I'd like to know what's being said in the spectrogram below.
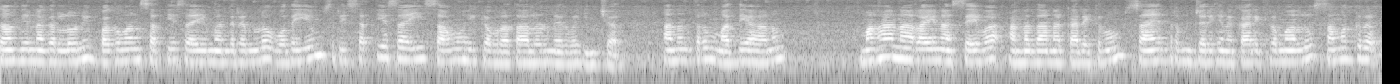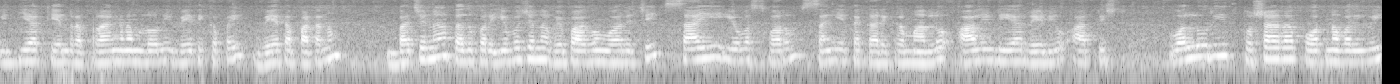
గాంధీనగర్లోని భగవాన్ సత్యసాయి మందిరంలో ఉదయం శ్రీ సత్యసాయి సామూహిక వ్రతాలను నిర్వహించారు. అనంతరం మధ్యాహ్నం మహానారాయణ సేవ అన్నదాన కార్యక్రమం సాయంత్రం జరిగిన కార్యక్రమాల్లో సమగ్ర విద్యా కేంద్ర ప్రాంగణంలోని వేదికపై వేద పఠనం భజన తదుపరి యువజన విభాగం వారిచే సాయి యువ స్వరం సంగీత కార్యక్రమాల్లో All India Radio artist Valluri Tushara Purnavalli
